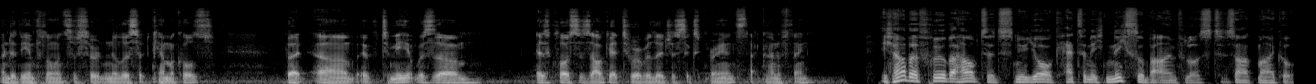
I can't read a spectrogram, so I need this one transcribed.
under the influence of certain illicit chemicals, but um, it, to me, it was um, as close as I'll get to a religious experience, that kind of thing. Ich habe früher behauptet, New York hätte mich nicht so beeinflusst, sagt Michael.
